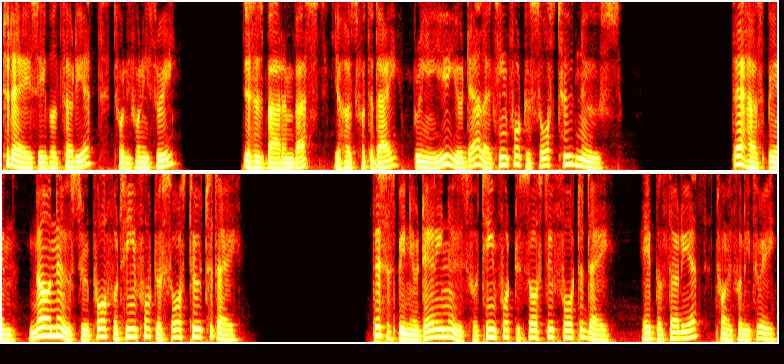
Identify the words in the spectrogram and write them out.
Today is April 30th, 2023. This is Bad and Best, your host for today, bringing you your daily Team Fortress Source 2 news. There has been no news to report for Team Fortress Source 2 today. This has been your daily news for Team Fortress Source 2 for today, April 30th, 2023.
